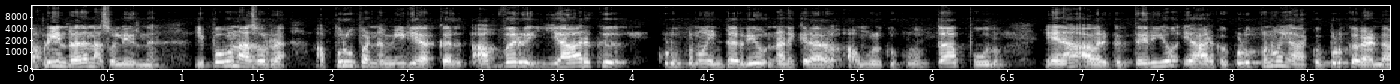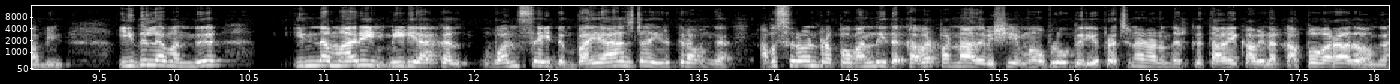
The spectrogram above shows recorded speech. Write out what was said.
அப்படின்றத நான் சொல்லியிருந்தேன். இப்பவும் நான் சொல்றேன். அப்ரூவ் பண்ண மீடியாக்கள் அவர் யாருக்கு கொடுக்கணும் இன்டர்வியூ நினைக்கிறாரோ அவங்களுக்கு கொடுத்தா போதும். ஏன்னா அவருக்கு தெரியும் யாருக்கு கொடுக்கணும் யாருக்கு கொடுக்க வேண்டாம் அப்படின்னு. இதுல வந்து இந்த மாதிரி மீடியாக்கள் ஒன் சைடு பயாஸ்டா இருக்கிறவங்க அவசரம்ன்றப்ப வந்து இதை கவர் பண்ணாத விஷயமா அவ்வளவு பெரிய பிரச்சனை நடந்திருக்கு தாவைக்காவினருக்கு அப்ப வராதவங்க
